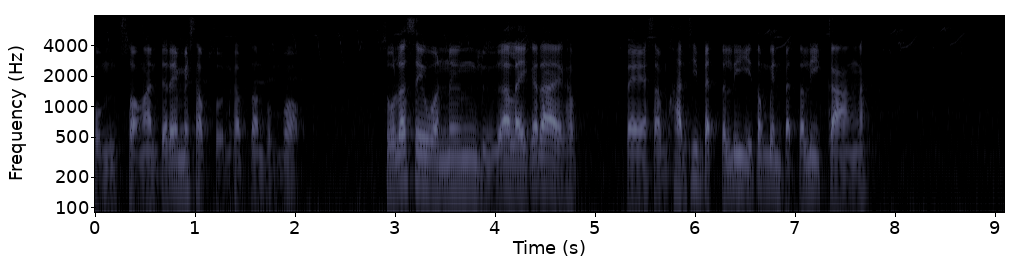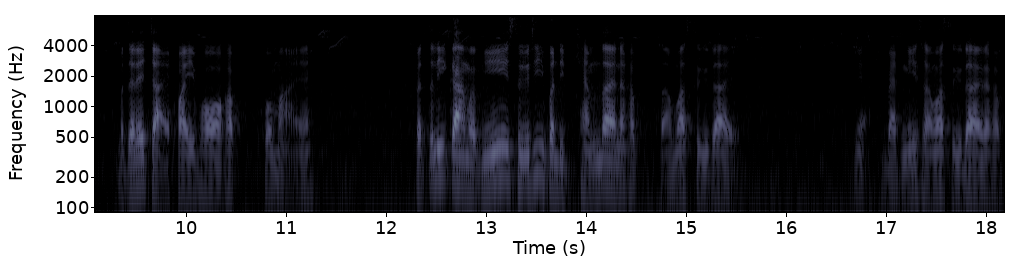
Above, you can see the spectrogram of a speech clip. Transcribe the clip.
ผม 2 อันจะได้ไม่สับสนครับตอนผมบอกโซลาเซลล์อันหนึ่งหรืออะไรก็ได้ครับ แต่สำคัญที่แบตเตอรี่ต้องเป็นแบตเตอรี่กลางนะ มันจะได้จ่ายไฟพอครับความหมาย แบตเตอรี่กลางแบบนี้ซื้อที่บัณฑิตแคมป์ได้นะครับ สามารถซื้อได้ เนี่ยแบตนี้สามารถซื้อได้นะครับ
